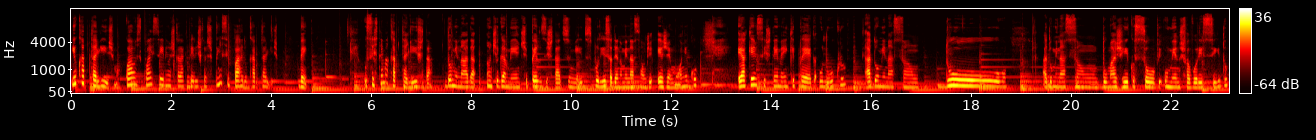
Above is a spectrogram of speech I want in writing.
E o capitalismo? Quais, quais seriam as características principais do capitalismo? Bem, o sistema capitalista, dominado antigamente pelos Estados Unidos, por isso a denominação de hegemônico, é aquele sistema em que prega o lucro, a dominação do a dominação do mais rico sobre o menos favorecido,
